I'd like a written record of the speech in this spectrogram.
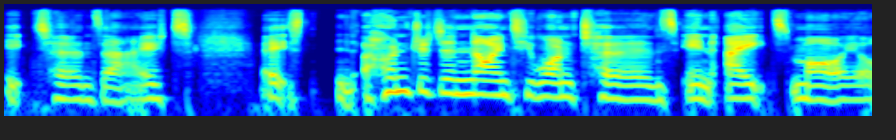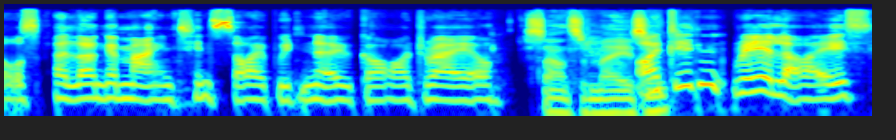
It turns out it's 191 turns in eight miles along a mountainside with no guardrail. Sounds amazing. I didn't realise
